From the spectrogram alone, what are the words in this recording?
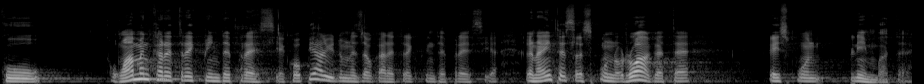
cu oameni care trec prin depresie, copii al lui Dumnezeu care trec prin depresie, înainte să spun roagă-te, îi spun plimbă-te,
